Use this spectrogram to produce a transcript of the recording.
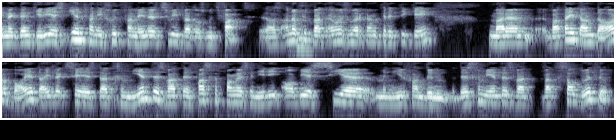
en ek dink hierdie is een van die goed van Leonard Sweet wat ons moet vat. Daar's ander ja. goed wat ouens hoor kan kritiek hê. Maar ehm um, wat hy dan daar baie duidelik sê is dat gemeentes wat vasgevang is in hierdie ABC manier van doen, dis gemeentes wat wat sal doodloop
